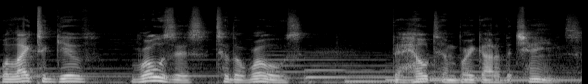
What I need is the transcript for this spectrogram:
would like to give roses to the rose that helped him break out of the chains.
